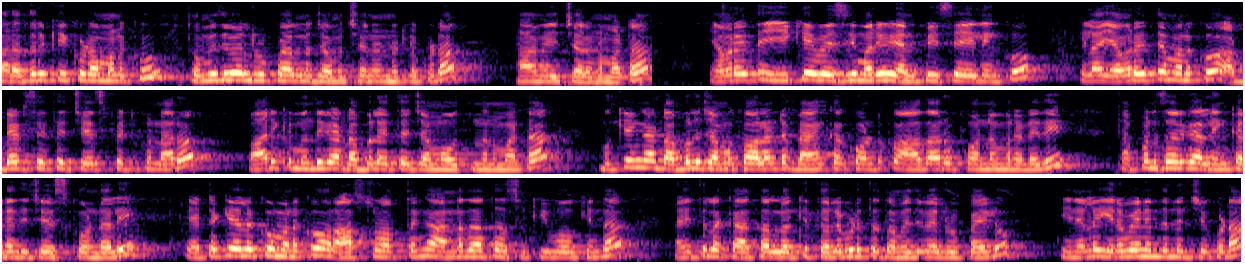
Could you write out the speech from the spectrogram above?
వారందరికీ కూడా మనకు తొమ్మిది వేల రూపాయలను జమ చేయనున్నట్లు కూడా హామీ ఇచ్చారనమాట ఎవరైతే ఈకేవైసీ మరియు ఎన్పిసిఐ లింకు ఇలా ఎవరైతే మనకు అప్డేట్స్ అయితే చేసి పెట్టుకున్నారో వారికి ముందుగా డబ్బులు అయితే జమ అవుతుందన్నమాట. ముఖ్యంగా డబ్బులు జమ కావాలంటే బ్యాంక్ అకౌంట్కు ఆధార్ ఫోన్ నెంబర్ అనేది తప్పనిసరిగా లింక్ అనేది చేసుకోండాలి ఎట్టకేలకు మనకు రాష్ట్ర వ్యాప్తంగా అన్నదాత సుఖీభో కింద రైతుల ఖాతాల్లోకి తొలి తొమ్మిది వేల రూపాయలు ఈ నెల ఇరవై ఎనిమిది నుంచి కూడా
